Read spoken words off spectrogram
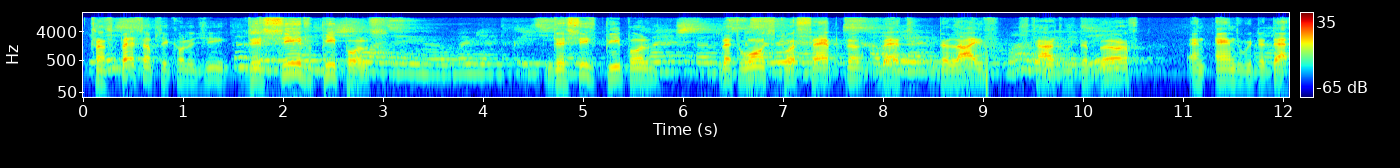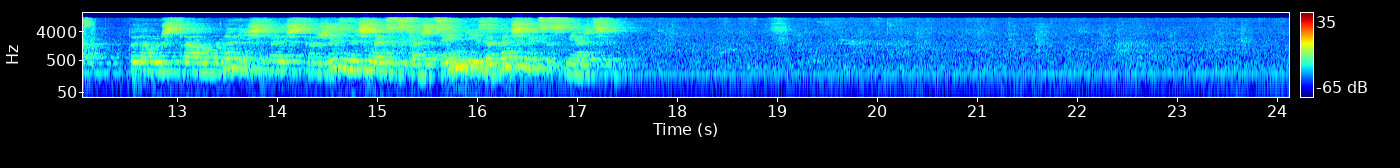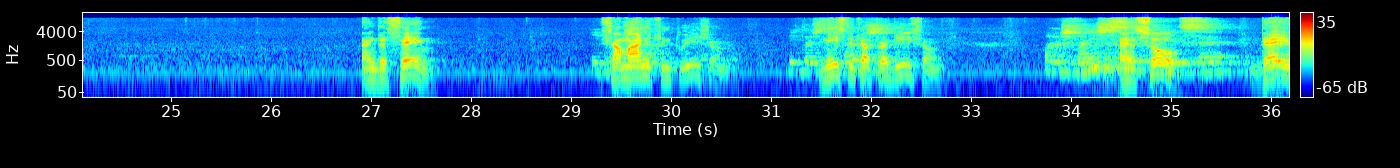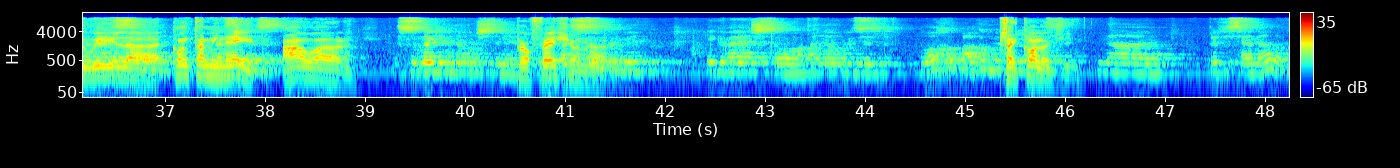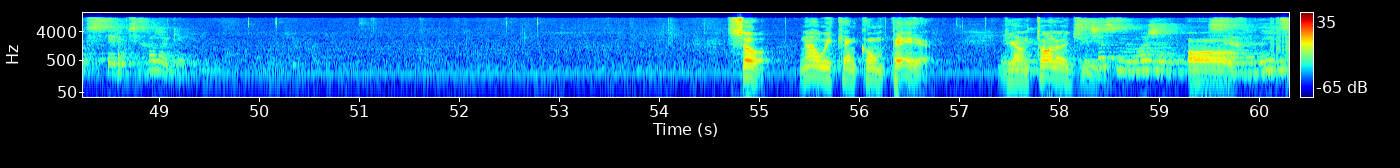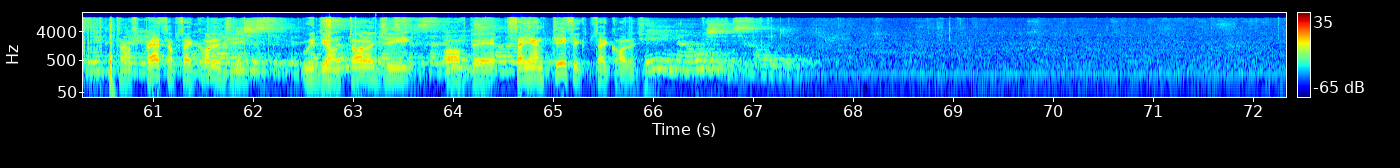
Transpersonal psychology Также deceive есть people, еще один э, момент критики. deceive people Говорят, что that want to трансперсональная accept психология that the life обманывает starts with the людей, birth and end with the death. Потому что многие считают, что жизнь начинается с рождения и заканчивается смертью. and the same. Shamanic intuition, mystical tradition. And so they will uh, contaminate our professional psychology. So, now we can compare the ontology of transpersonal psychology with the ontology of the scientific psychology.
